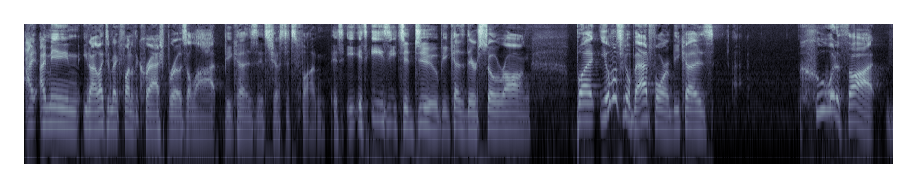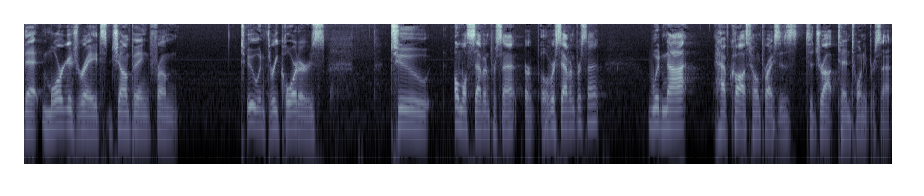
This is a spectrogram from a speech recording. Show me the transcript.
I, I mean, you know, I like to make fun of the Crash Bros a lot because it's just it's fun. It's it's easy to do because they're so wrong, but you almost feel bad for them because who would have thought that mortgage rates jumping from two and three quarters to almost seven percent or over seven percent would not have caused home prices to drop 10 20 percent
